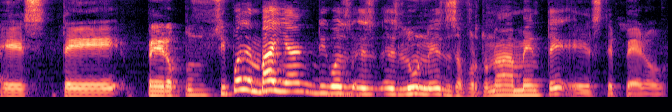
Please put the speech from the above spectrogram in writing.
Este, pero pues si pueden vayan, digo, es, es- es lunes, desafortunadamente, este, pero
